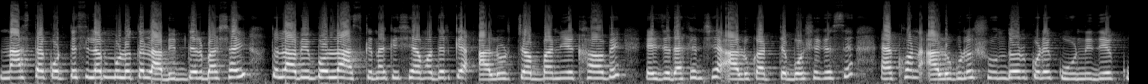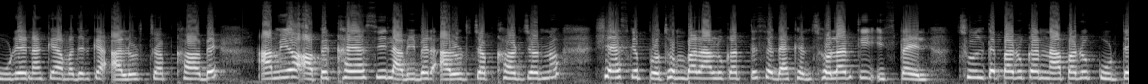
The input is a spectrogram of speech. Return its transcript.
নাস্তা করতেছিলাম মূলত লাবিবদের বাসায়। তো লাবিব বলল, আজকে নাকি সে আমাদেরকে আলুর চপ বানিয়ে খাওয়াবে। এই যে দেখেন সে আলু কাটতে বসে গেছে। এখন আলুগুলো সুন্দর করে কুড়নি দিয়ে কুড়ে নাকি আমাদেরকে আলুর চপ খাওয়াবে। আমিও অপেক্ষায় আছি লাবিবের আলুর চপ খাওয়ার জন্য। সে আজকে প্রথমবার আলু কাটতেছে, দেখেন ছোলার কি স্টাইল ছুলতে পারুক আর না পারুক, কুড়তে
